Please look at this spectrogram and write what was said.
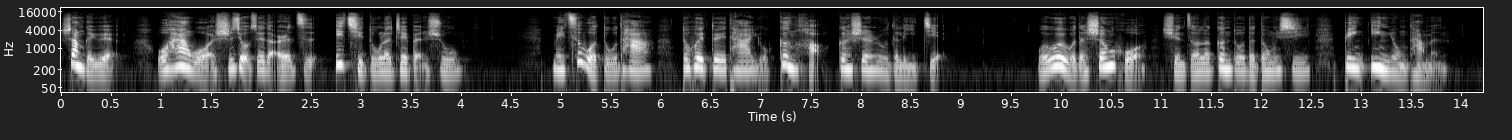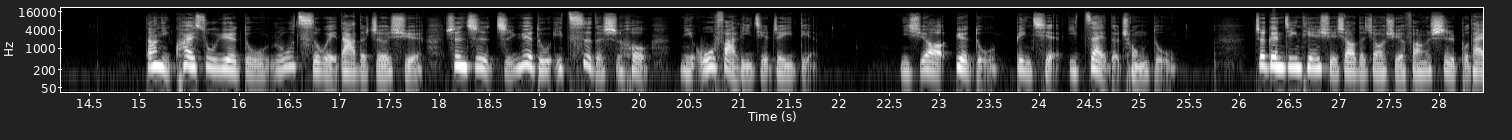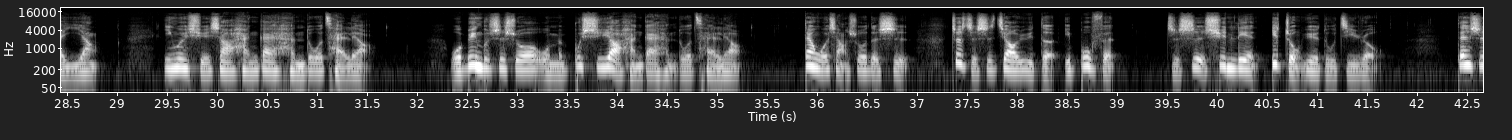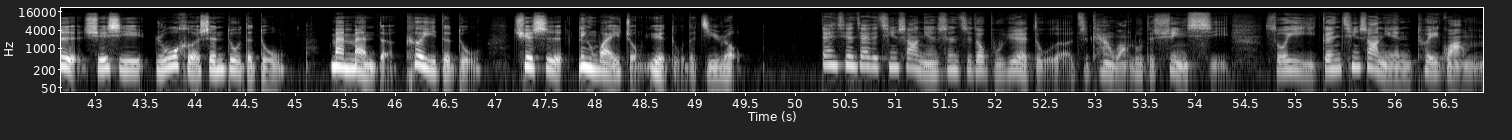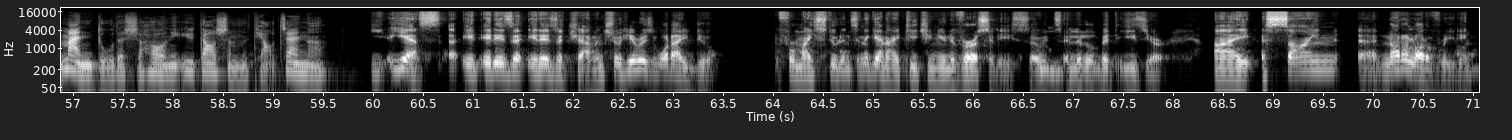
上个月，我和我十九岁的儿子一起读了这本书。每次我读它，都会对它有更好、更深入的理解。我为我的生活选择了更多的东西，并应用它们。当你快速阅读如此伟大的哲学，甚至只阅读一次的时候，你无法理解这一点。你需要阅读，并且一再的重读。这跟今天学校的教学方式不太一样，因为学校涵盖很多材料。我并不是说我们不需要涵盖很多材料，但我想说的是，这只是教育的一部分。只是训练一种阅读肌肉，但是学习如何深度的读、慢慢的、刻意的读，却是另外一种阅读的肌肉。但现在的青少年甚至都不阅读了，只看网络的讯息。所以，跟青少年推广慢读的时候，你遇到什么挑战呢？Yes, it it is a it is a challenge. So here is what I do for my students, and again, I teach in university, so it's a little bit easier. I assign uh, not a lot of reading,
